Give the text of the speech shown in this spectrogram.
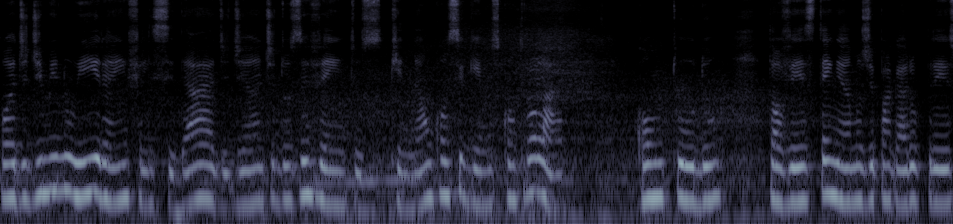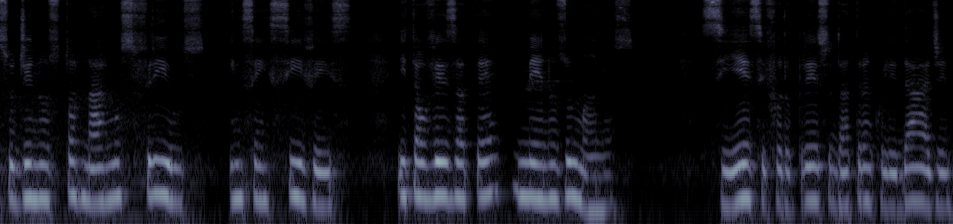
pode diminuir a infelicidade diante dos eventos que não conseguimos controlar. Contudo, talvez tenhamos de pagar o preço de nos tornarmos frios, insensíveis e talvez até menos humanos. Se esse for o preço da tranquilidade,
